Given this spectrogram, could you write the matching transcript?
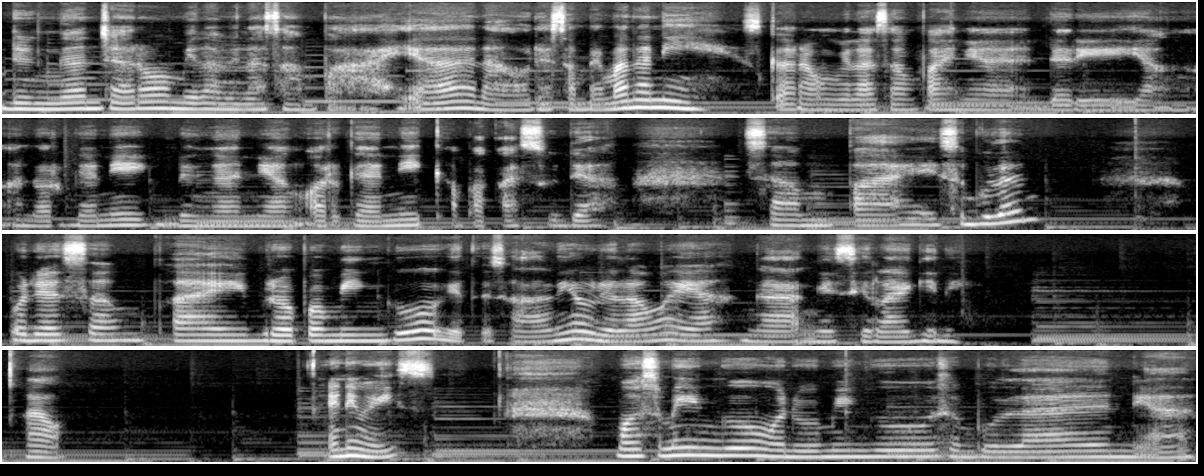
dengan cara memilah-milah sampah ya. Nah, udah sampai mana nih sekarang memilah sampahnya dari yang anorganik dengan yang organik? Apakah sudah sampai sebulan? Udah sampai berapa minggu gitu? Soalnya udah lama ya nggak ngisi lagi nih. Nah, anyways mau seminggu, mau dua minggu, sebulan ya.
